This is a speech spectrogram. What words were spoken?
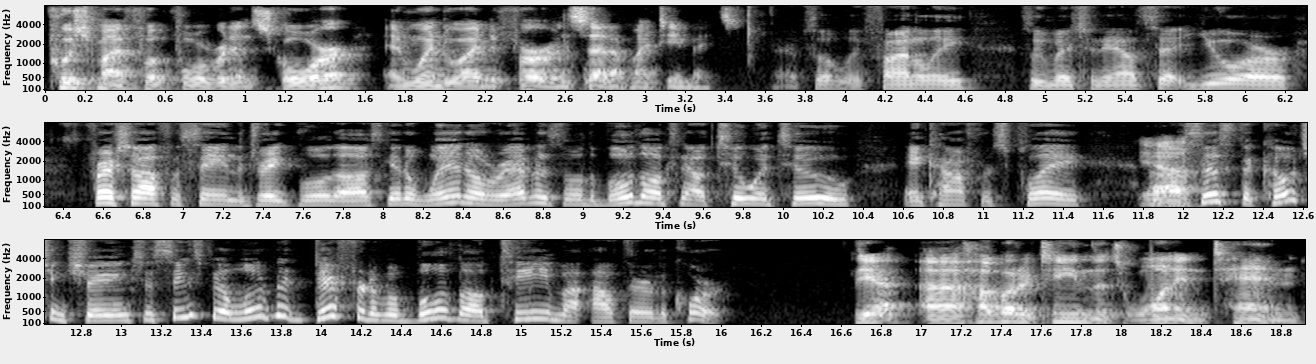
push my foot forward and score, and when do I defer and set up my teammates? Absolutely. Finally, as we mentioned at the outset, you are fresh off of seeing the Drake Bulldogs get a win over Evansville. The Bulldogs now two and two in conference play. Uh, yeah. Uh, since the coaching change, it seems to be a little bit different of a Bulldog team out there in the court. Yeah, uh, how about a team that's one in ten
